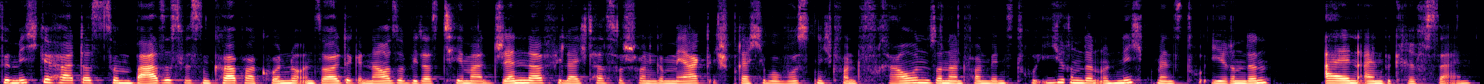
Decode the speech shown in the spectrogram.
Für mich gehört das zum Basiswissen Körperkunde und sollte genauso wie das Thema Gender, vielleicht hast du schon gemerkt, ich spreche bewusst nicht von Frauen, sondern von Menstruierenden und Nicht-Menstruierenden, allen ein Begriff sein.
